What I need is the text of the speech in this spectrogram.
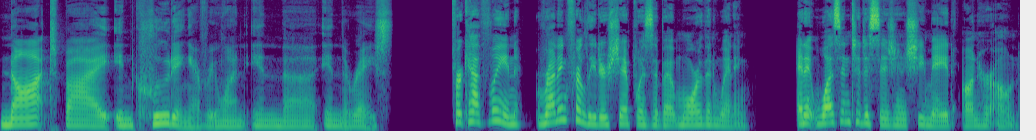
not by including everyone in the in the race. For Kathleen, running for leadership was about more than winning, and it wasn't a decision she made on her own.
